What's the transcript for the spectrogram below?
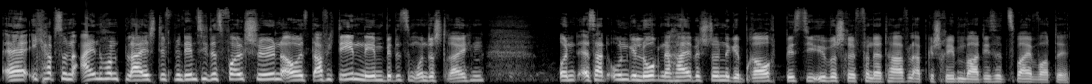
Äh, ich habe so einen Einhornbleistift, mit dem sieht das voll schön aus. Darf ich den nehmen, bitte zum Unterstreichen? Und es hat ungelogen eine halbe Stunde gebraucht, bis die Überschrift von der Tafel abgeschrieben war, diese zwei Worte.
